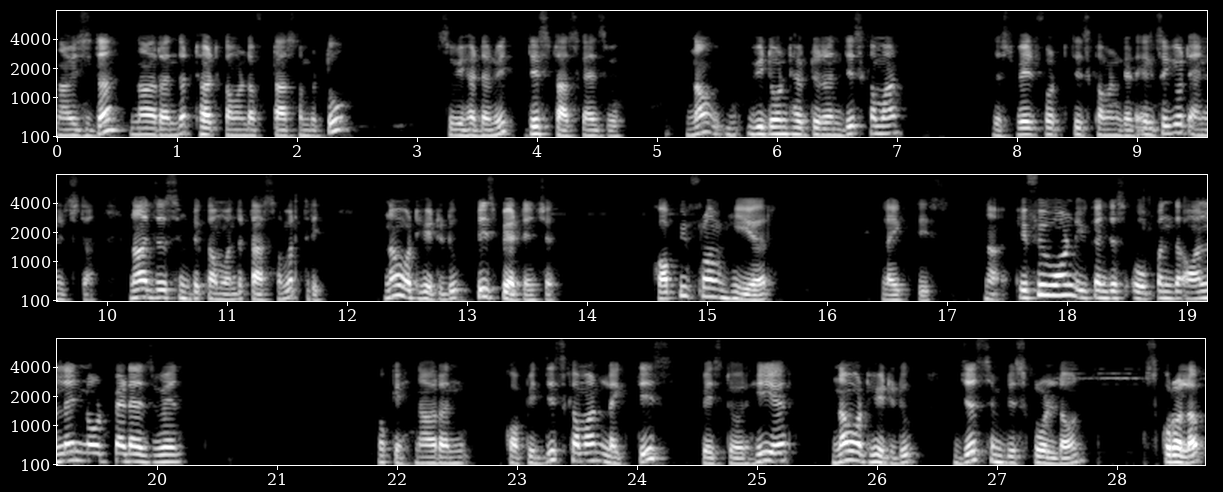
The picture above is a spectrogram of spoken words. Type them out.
now it's done. Now run the third command of task number two. So we have done with this task as well. Now we don't have to run this command. Just wait for this command get execute and it's done. Now just simply come on the task number three. Now what you have to do please pay attention. Copy from here like this. Now if you want you can just open the online notepad as well. Okay now run copy this command like this. Paste over here. Now what you have to do just simply scroll down scroll up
